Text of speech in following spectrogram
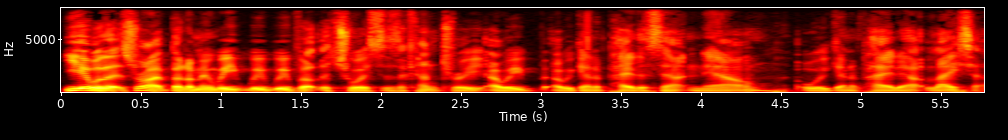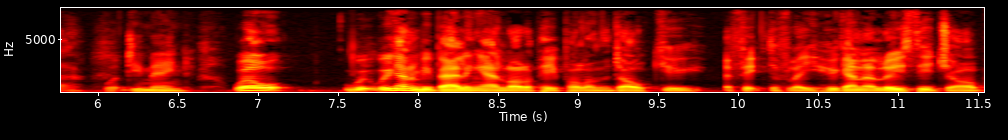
Yeah, well, that's right. But I mean, we, we have got the choice as a country. Are we are we going to pay this out now, or are we going to pay it out later? What do you mean? Well, we're going to be bailing out a lot of people on the dole queue, effectively, who are going to lose their job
